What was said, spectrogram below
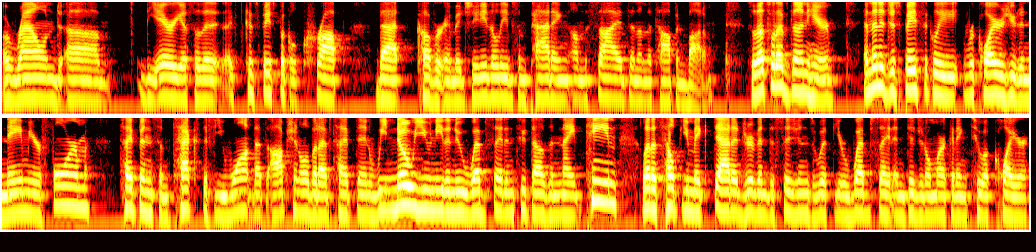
around um, the area so that because Facebook will crop that cover image. So you need to leave some padding on the sides and on the top and bottom. So that's what I've done here. And then it just basically requires you to name your form, type in some text if you want. That's optional, but I've typed in, We know you need a new website in 2019. Let us help you make data driven decisions with your website and digital marketing to acquire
